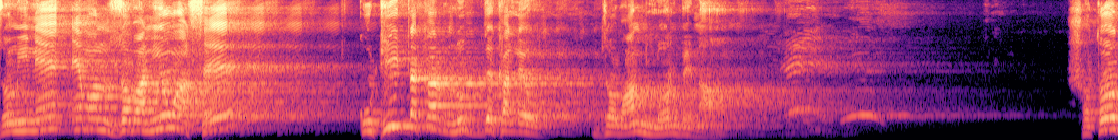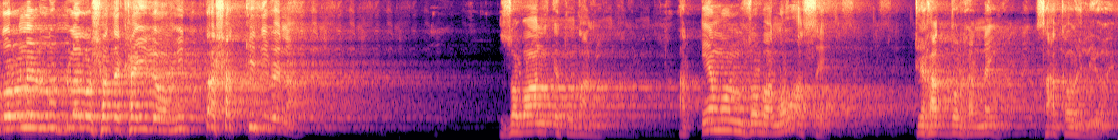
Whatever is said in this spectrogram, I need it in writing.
জমিনে এমন জবানিও আছে, কোটি টাকার লোভ দেখালেও জবান লড়বে না। শত ধরনের লোভ লালসা দেখাইলেও মিথ্যা সাক্ষী দিবে না। জবান এত দামি, আর এমন জবানও আছে টেহার দরকার নেই চাকা হইলে হয়।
